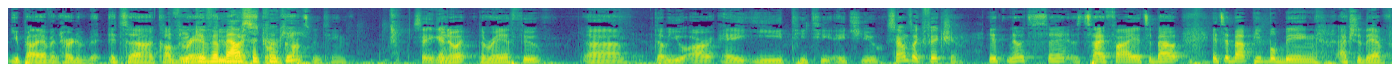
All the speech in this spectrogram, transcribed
you probably haven't heard of it. It's uh, called If The you Ray give a of Thu mouse by a Storm cookie? Constantine. Say again. You know it? The Ray of Thu? Uh, W R A E T T H U. Sounds like fiction. It no, it's, sci- it's sci-fi. It's about it's about people being actually they have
